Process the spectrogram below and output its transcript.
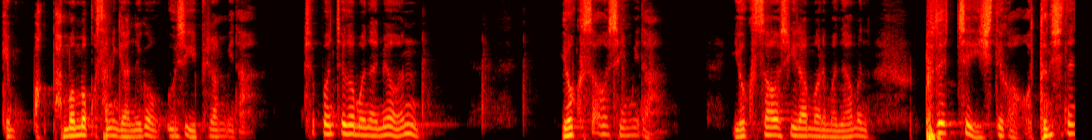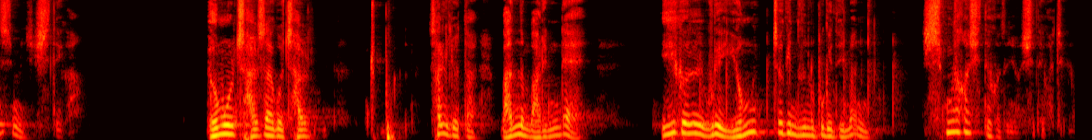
자, 이렇게 막 밥만 먹고 사는 게 아니고 의식이 필요합니다. 첫 번째가 뭐냐면 역사의식입니다. 역사의식이란 말은 뭐냐면 도대체 이 시대가 어떤 시대인지 이 시대가 너무 잘 살고 잘 살려줬다 맞는 말인데 이걸 우리의 영적인 눈으로 보게 되면 심각한 시대거든요. 시대가 지금.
